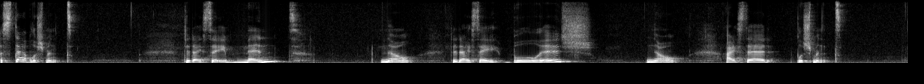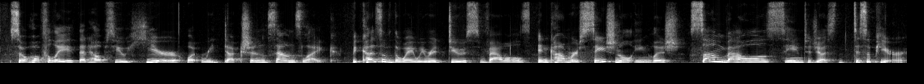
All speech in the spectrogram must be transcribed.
Establishment. Did I say meant? No. Did I say blish? No. I said blishment. So hopefully that helps you hear what reduction sounds like. Because of the way we reduce vowels, in conversational English, some vowels seem to just disappear.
